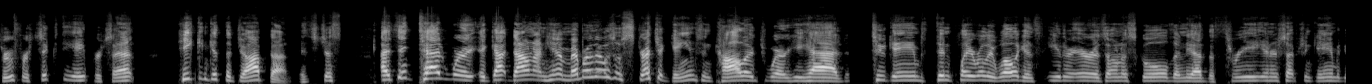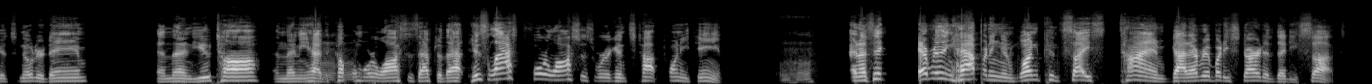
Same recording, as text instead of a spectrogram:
threw for 68%. He can get the job done. It's just, I think, Ted, where it got down on him. Remember, there was a stretch of games in college where he had two games, didn't play really well against either Arizona school. Then he had the three interception game against Notre Dame and then Utah. And then he had mm-hmm. a couple more losses after that. His last four losses were against top 20 teams. Mm-hmm. And I think everything happening in one concise time got everybody started that he sucks.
